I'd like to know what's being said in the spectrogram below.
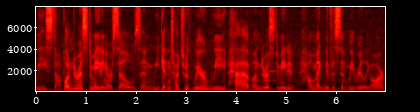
we stop underestimating ourselves and we get in touch with where we have underestimated how magnificent we really are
